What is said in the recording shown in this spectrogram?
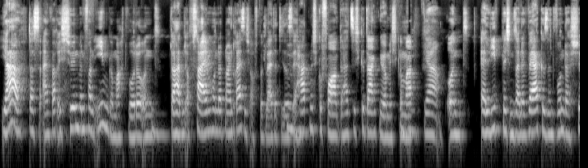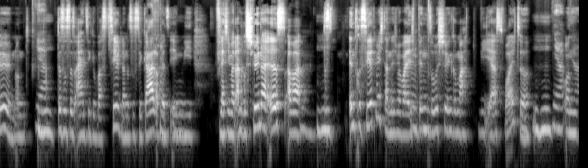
ja, dass einfach ich schön bin von ihm gemacht wurde. Und mhm. da hat mich auch Psalm 139 oft begleitet, dieses, mhm. er hat mich geformt, er hat sich Gedanken über mich gemacht. Mhm. Ja. Und er liebt mich und seine Werke sind wunderschön und ja. das ist das Einzige, was zählt. Dann ist es egal, ob jetzt mhm. irgendwie vielleicht jemand anderes schöner ist, aber mhm. das interessiert mich dann nicht mehr, weil ich mhm. bin so schön gemacht, wie er es wollte. Mhm. Ja. Und ja.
